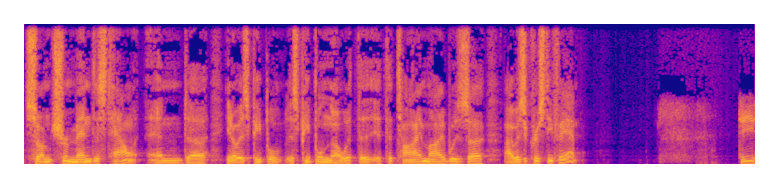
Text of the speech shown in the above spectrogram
some tremendous talent, and uh, you know, as people as people know, at the at the time, I was uh, I was a Christie fan. Do you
